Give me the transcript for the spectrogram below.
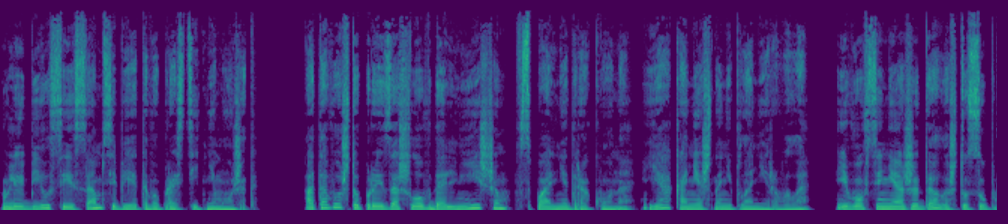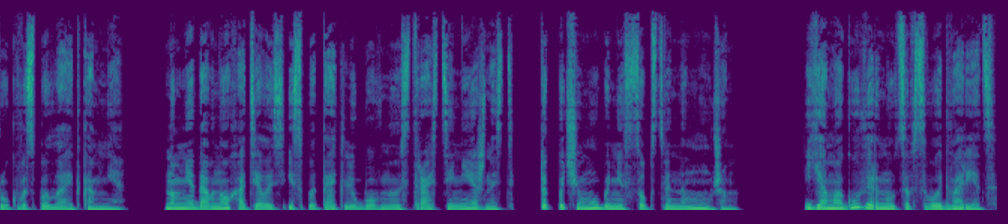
влюбился и сам себе этого простить не может. А того, что произошло в дальнейшем в спальне дракона, я, конечно, не планировала. И вовсе не ожидала, что супруг воспылает ко мне. Но мне давно хотелось испытать любовную страсть и нежность, так почему бы не с собственным мужем? «Я могу вернуться в свой дворец?»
